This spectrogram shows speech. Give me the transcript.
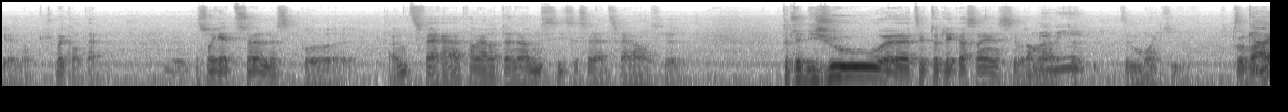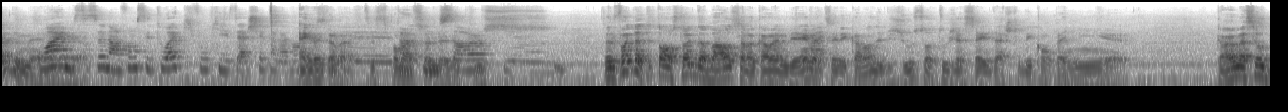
que non, je suis bien content. C'est sûr qu'être seul, c'est pas euh, quand même différent. Travailler autonome ici, c'est ça la différence. là. Tous les bijoux, euh, tous les cossins, c'est vraiment Ben oui. tout, c'est moi qui, provide, mais. Ouais, mais euh, c'est ça, dans le fond, c'est toi qu'il faut qu'ils achètent à l'avance. Exactement. euh, C'est- c'est pas mal ça, le- plus- puis, euh, Une fois que tu as tout ton stock de base, ça va quand même bien, mais tu sais, les commandes de bijoux, surtout que j'essaye d'acheter des compagnies euh, quand même assez haut,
